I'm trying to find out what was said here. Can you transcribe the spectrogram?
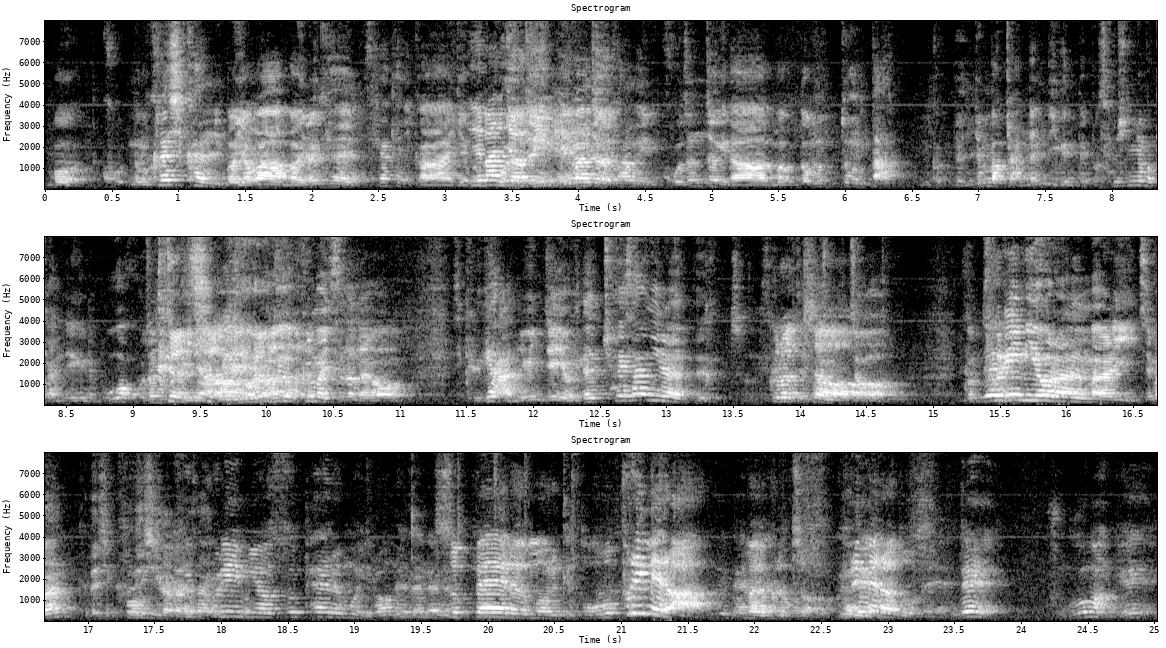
뭐 고- 너무 클래식한 뭐 영화 뭐 이렇게 생각하니까 이게 뭐 일반적인, 고전적인, 네. 일반적으로 사람들이 고전적이다 막 너무 좀 딱 몇 년밖에 안된 리그인데 뭐 30년밖에 안된 리그인데 뭐가 고전적이냐 그렇죠. 뭐 그런 말 있잖아요 그게 아니고 이제 여기는 최상이라는 뜻 그렇죠. 뭐 프리미어라는 말이 있지만 그 대신 클래식이라는 그 사람이 프리미어 수페르 뭐 이런 네네네. 수페르 뭐 이렇게 또 뭐 프리메라, 네, 이런 그렇죠. 거. 프리메라도 네. 근데 궁금한 게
